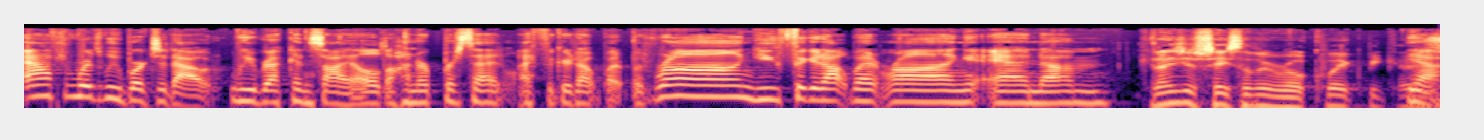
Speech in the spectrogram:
afterwards, we worked it out. We reconciled 100%. I figured out what was wrong. You figured out what went wrong. And um, Can I just say something real quick? Because Yeah.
